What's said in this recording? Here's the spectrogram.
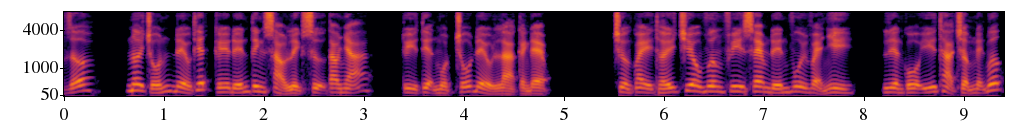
rỡ, nơi trốn đều thiết kế đến tinh xảo lịch sự tao nhã, tùy tiện một chỗ đều là cảnh đẹp. Trường quay thấy chiêu vương phi xem đến vui vẻ nhi, liền cố ý thả chậm nện bước,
